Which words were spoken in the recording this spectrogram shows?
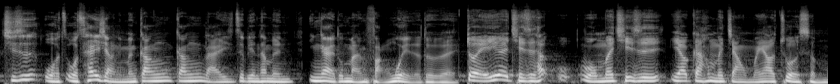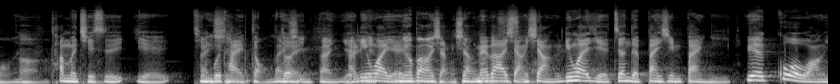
其实我我猜想你们刚刚来这边，他们应该也都蛮防卫的，对不对？对，因为其实他我们其实要跟他们讲我们要做什么，啊，他们其实也。听不太懂，半信半疑。另外也没有办法想象，没办法想象。另外也真的半信半疑，因为过往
